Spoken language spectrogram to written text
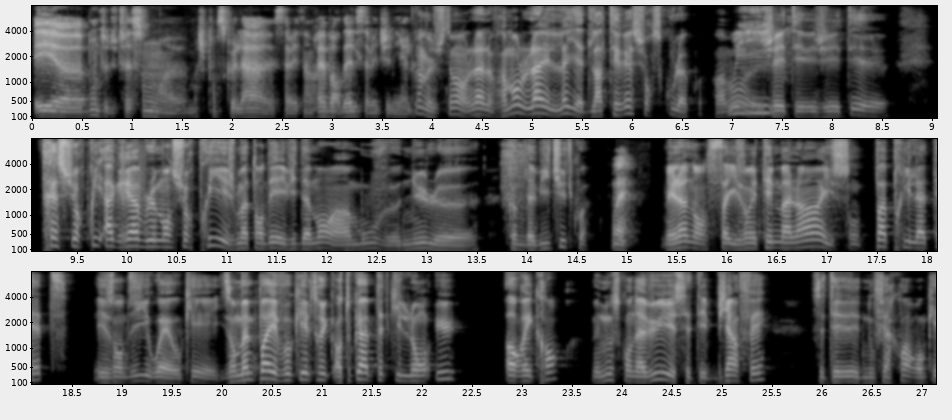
Et euh, bon, de toute façon, euh, moi je pense que là, ça va être un vrai bordel, ça va être génial. Non, mais justement, là, vraiment, là, là, il y a de l'intérêt sur ce coup-là, quoi. Vraiment, Oui. euh, j'ai été, j'ai été euh, très surpris, agréablement surpris, et je m'attendais évidemment à un move nul euh, comme d'habitude, quoi. Ouais. Mais là, non, ça, ils ont été malins, ils se sont pas pris la tête, et ils ont dit, ouais, ok, ils ont même pas évoqué le truc. En tout cas, peut-être qu'ils l'ont eu hors écran, mais nous, ce qu'on a vu, c'était bien fait, c'était de nous faire croire, ok,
